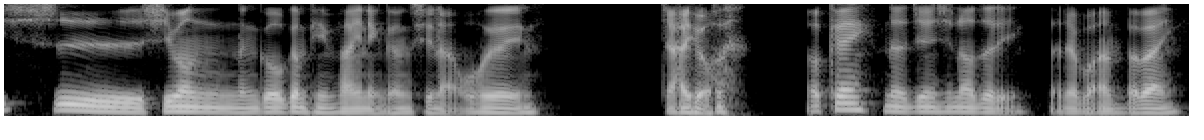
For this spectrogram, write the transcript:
是希望能够更频繁一点更新啦。我会加油的。OK，那今天先到这里，大家晚安，拜拜。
